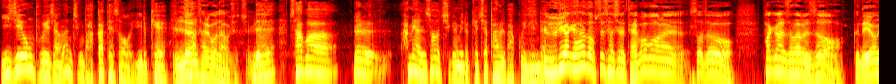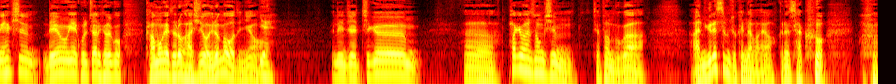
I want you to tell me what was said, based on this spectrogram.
이재용 부회장은 지금 바깥에서 이렇게 1년 살고 나오셨죠. 네 사과를 하면서 지금 이렇게 재판을 받고 있는데 유리한 게 하나도 없어요. 사실은 대법원에서도 파기환송하면서 그 내용의 핵심 내용의 골자는 결국 감옥에 들어가시오 이런 거거든요. 예. 근데 이제 지금 어, 파기환송심 재판부가 안 그랬으면 좋겠나 봐요. 그래서 자꾸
